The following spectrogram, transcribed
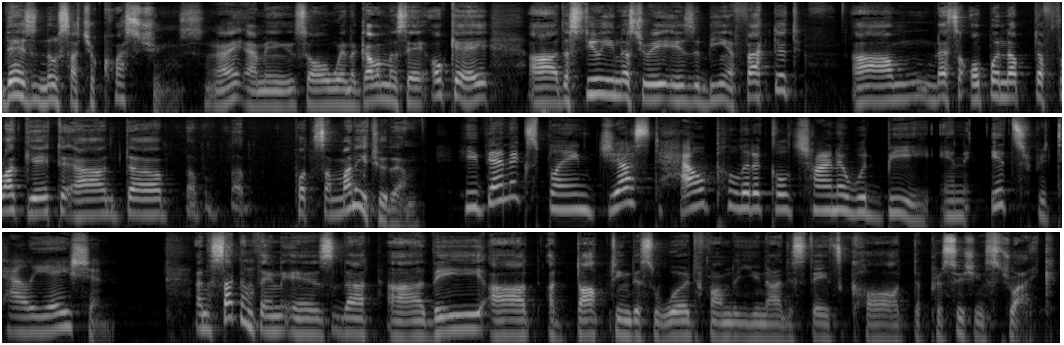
there's no such questions. Right. I mean, so when the government say, okay, uh, the steel industry is being affected, um, let's open up the floodgate and uh, put some money to them. He then explained just how political China would be in its retaliation. And the second thing is that uh, they are adopting this word from the United States called the precision strike.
